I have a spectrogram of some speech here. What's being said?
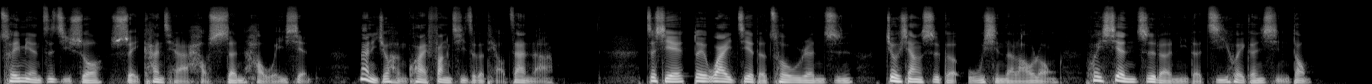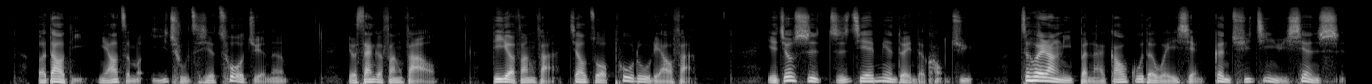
催眠自己说水看起来好深、好危险，那你就很快放弃这个挑战了啊。这些对外界的错误认知。就像是个无形的牢笼，会限制了你的机会跟行动。而到底你要怎么移除这些错觉呢？有三个方法哦。第一个方法叫做暴露疗法，也就是直接面对你的恐惧。这会让你本来高估的危险更趋近于现实。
